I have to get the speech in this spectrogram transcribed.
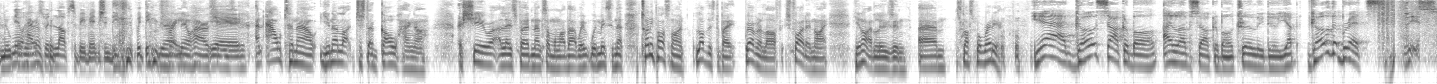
Neil, Neil Harris would love to be mentioned in, with them Yeah, three. Neil Harris Yeah, is yeah. an out and out, you know, like just a goal hanger, a Shearer, a Les Ferdinand, someone like that. We're, we're missing that. 20 past nine. Love this debate. We're having a laugh. It's Friday night. United losing. Um, it's Love Sport Radio. Yeah, go soccer ball. I love soccer ball, truly do. Yep. Go the Brits. This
